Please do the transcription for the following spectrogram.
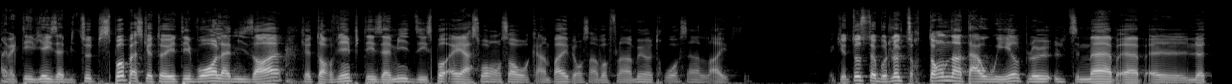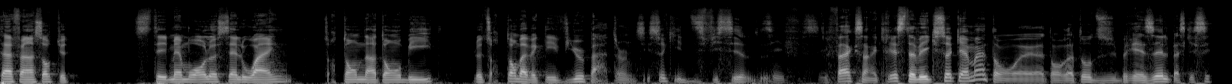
avec tes vieilles habitudes. Puis c'est pas parce que tu as été voir la misère que tu reviens puis tes amis ils disent pas Hey, à soir, on sort au campagne puis on s'en va flamber un 300 live. Fait que tout ce bout-là que tu retombes dans ta wheel, puis là, ultimement, après, le temps fait en sorte que tes mémoires-là s'éloignent, tu retombes dans ton beat, Puis là, tu retombes avec tes vieux patterns. C'est ça qui est difficile. C'est fax en crise. T'as vécu ça comment, ton, euh, ton retour du Brésil? Parce que c'est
